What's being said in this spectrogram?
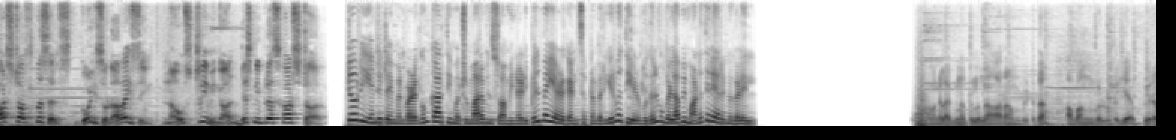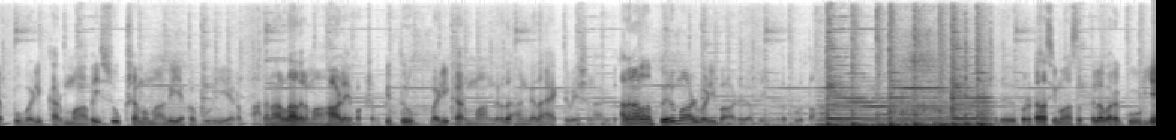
Hotstar Specials Goli Soda Rising. Now streaming on Disney Plus Hotstar. டூரி entertainment வழங்கும் கார்த்தி மற்றும் அரவிந்த் சுவாமி நடிப்பில் மெய்யழகன் செப்டம்பர் இருபத்தி ஏழு முதல் உங்கள் அபிமான திரையரங்குகளில். அவங்க லக்னத்திலேருந்து ஆறாம் வீட்டு தான் அவங்களுடைய பிறப்பு வழி கர்மாவை சூக்ஷமமாக இயக்கக்கூடிய இடம். அதனால தான் அதில் மகாலய பட்சம் பித்ரு வழி கர்மாங்கிறது அங்கே தான் ஆக்டிவேஷன் ஆகுது. அதனால தான் பெருமாள் வழிபாடு அப்படிங்கிறத கொடுத்தான். அது புரட்டாசி மாதத்தில் வரக்கூடிய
